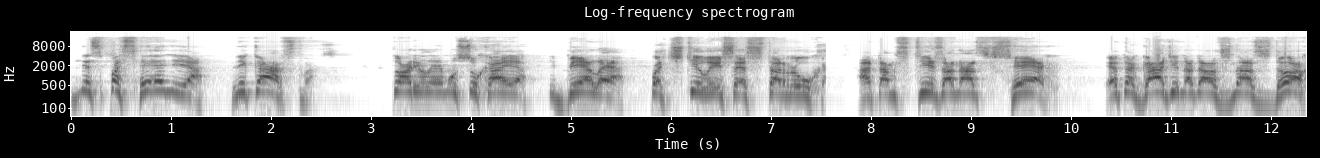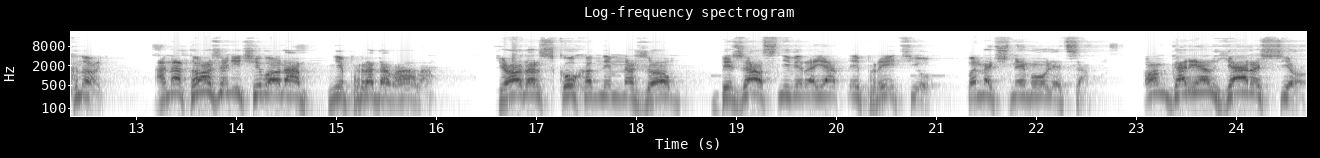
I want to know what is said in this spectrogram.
для спасения лекарства!» Вторила ему сухая и белая, почти лысая старуха. «Отомсти за нас всех! Эта гадина должна сдохнуть! Она тоже ничего нам не продавала!» Федор с кухонным ножом бежал с невероятной прытью по ночным улицам. Он горел яростью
